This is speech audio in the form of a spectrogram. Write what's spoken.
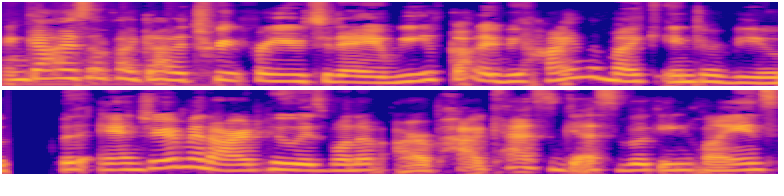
And guys, if I got a treat for you today, we've got a behind the mic interview with Andrea Menard, who is one of our podcast guest booking clients.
